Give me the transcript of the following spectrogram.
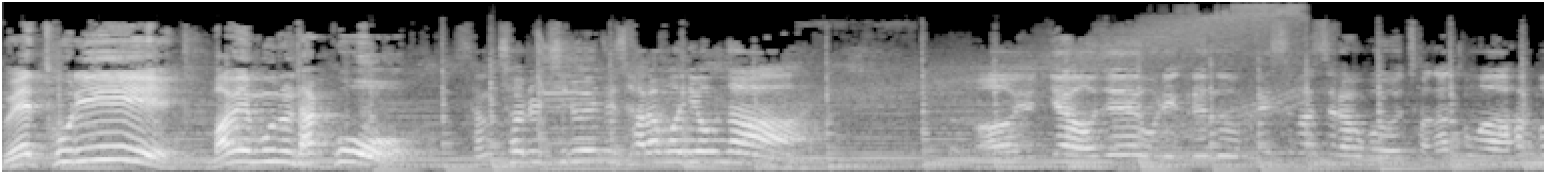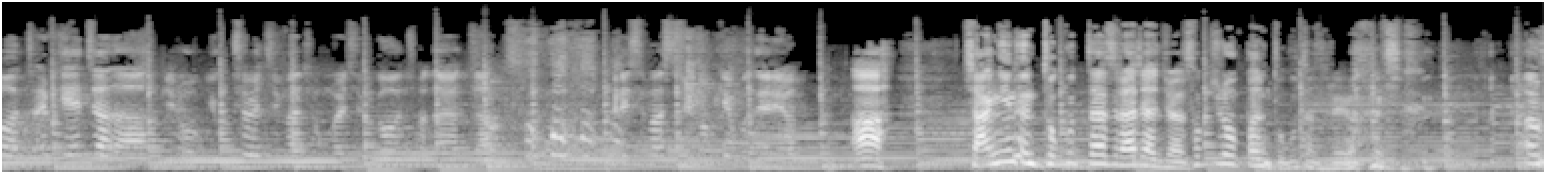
외톨이 맘의 문을 닫고 상처를 치료해줄 사람 어디 없나? 어 윤기야 어제 우리 그래도 크리스마스라고 전화통화 한 번 짧게 했잖아. 비록 6초였지만 정말 즐거운 전화였다. 크리스마스 즐겁게 보내렴. 아 장인은 독구 탓을 하지 않지만 석준 오빠는 독구 탓을 해요. 아, 뭐,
